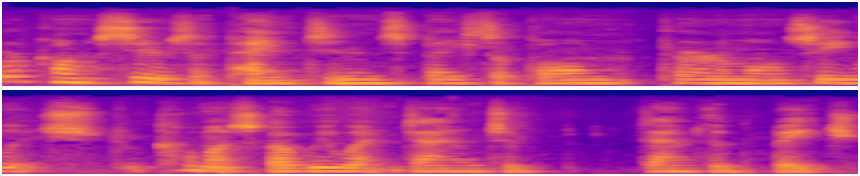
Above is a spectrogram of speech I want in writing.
work on a series of paintings based upon Burnham-on-Sea, which a couple months ago we went down to down to the beach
